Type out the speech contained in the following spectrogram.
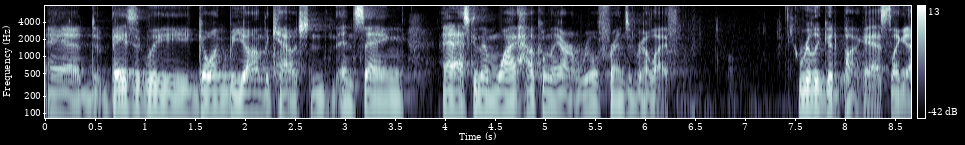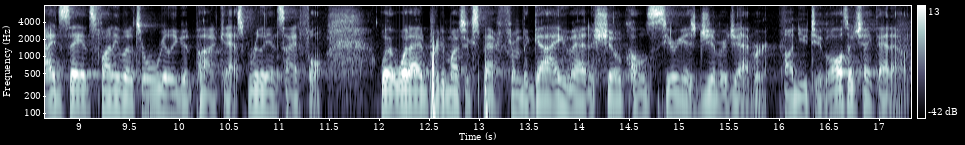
and basically going beyond the couch and, and saying and asking them why, how come they aren't real friends in real life. Really good podcast. Like I'd say it's funny, but it's a really good podcast. Really insightful. What what I'd pretty much expect from the guy who had a show called Serious Jibber Jabber on YouTube. Also check that out.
